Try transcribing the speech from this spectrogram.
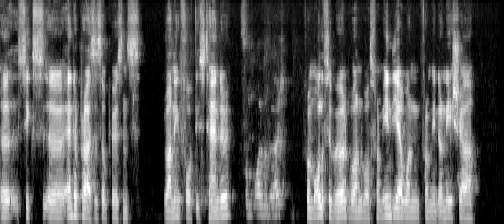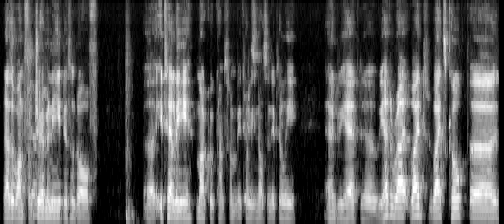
uh, six uh, enterprises or persons running for this tender from all the world, from all of the world. One was from India, one from Indonesia, another one from Germany, Germany. Düsseldorf, uh, Italy. Marco comes from Italy, Yes. northern Italy, and we had uh, we had a wide wide scope. Uh,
